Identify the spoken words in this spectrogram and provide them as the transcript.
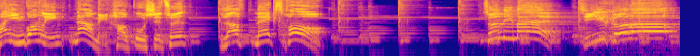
欢迎光临娜美号故事村，Love Max Hall。村民们集合了，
